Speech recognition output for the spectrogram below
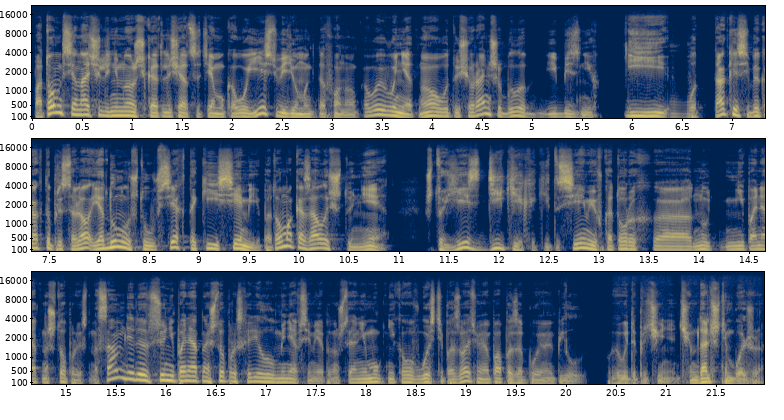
Потом все начали немножечко отличаться тем, у кого есть видеомагнитофон, а у кого его нет. Но вот еще раньше было и без них. И вот так я себе как-то представлял. Я думал, что у всех такие семьи. Потом оказалось, что нет что есть дикие какие-то семьи, в которых, э, ну, непонятно, что происходит. На самом деле, все непонятно, что происходило у меня в семье, потому что я не мог никого в гости позвать, у меня папа за поями пил по какой-то причине. Чем дальше, тем больше.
